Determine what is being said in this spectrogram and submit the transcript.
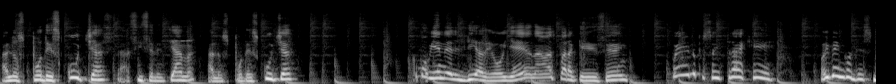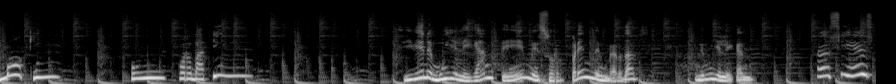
a los podescuchas, así se les llama, a los podescuchas. ¿Cómo viene el día de hoy, eh? Nada más para que se den. Bueno, pues hoy traje. Hoy vengo de smoking, un formatín. Sí, viene muy elegante, ¿eh? Me sorprende, en verdad. Viene muy elegante. Así es,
